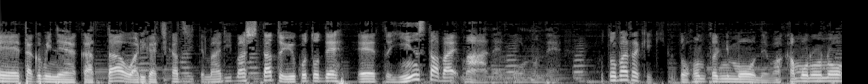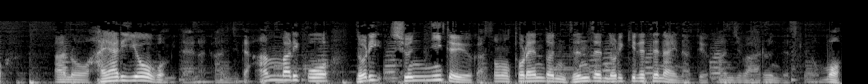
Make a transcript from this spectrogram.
えー、匠の館終わりが近づいてまいりましたということで、えっ、ー、と、インスタ映え。まあね、このね、言葉だけ聞くと本当にもうね、若者の、あの、流行り用語みたいな感じで、あんまりこう、乗り、旬にというか、そのトレンドに全然乗り切れてないなという感じはあるんですけども、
